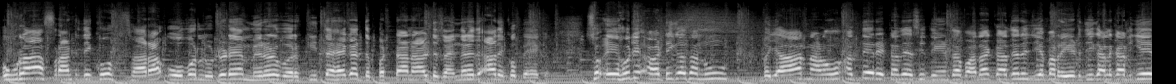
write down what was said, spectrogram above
ਪੂਰਾ ਫਰੰਟ ਦੇਖੋ, ਸਾਰਾ ਓਵਰਲੋਡਡ ਹੈ ਮਿਰਰ ਵਰਕ ਕੀਤਾ ਹੈਗਾ, ਦੁਪੱਟਾ ਨਾਲ ਡਿਜ਼ਾਈਨਰ ਹੈ ਤੇ ਆ ਦੇਖੋ ਬੈਕ ਸੋ ਇਹੋ ਜਿਹੇ ਆਰਟੀਕਲ ਸਾਨੂੰ ਬਾਜ਼ਾਰ ਨਾਲੋਂ ਅੱਧੇ ਰੇਟਾਂ ਦੇ ਅਸੀਂ ਦੇਣ ਦਾ ਵਾਅਦਾ ਕਰਦੇ ਹਾਂ ਜੇ ਆਪਾਂ ਰੇਟ ਦੀ ਗੱਲ ਕਰੀਏ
